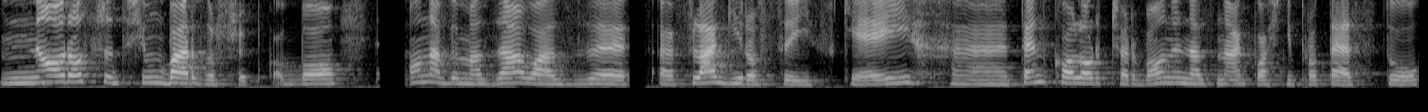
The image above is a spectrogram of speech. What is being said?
no, rozszedł się bardzo szybko, bo ona wymazała z e, flagi rosyjskiej e, ten kolor czerwony na znak właśnie protestu.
